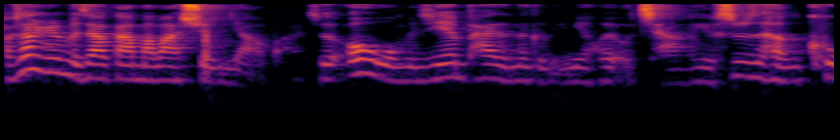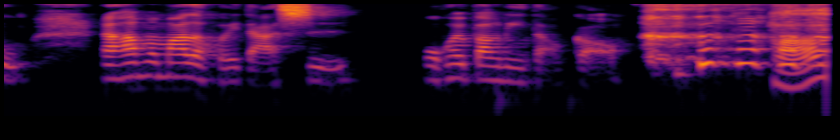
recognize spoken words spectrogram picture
好像原本是要跟他妈妈炫耀吧，就是哦，我们今天拍的那个里面会有枪，有是不是很酷？然后他妈妈的回答是：我会帮你祷告。啊，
